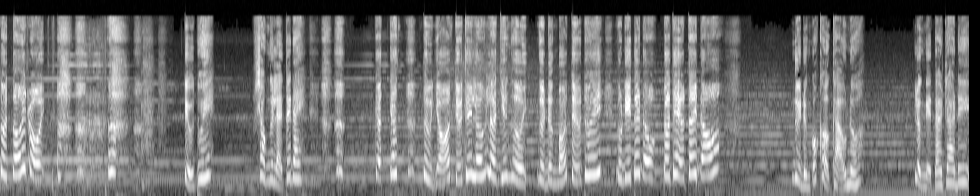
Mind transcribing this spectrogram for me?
Tôi tới rồi. Tiểu Thúy, Sao ngươi lại tới đây? Nhỏ Tiểu Thúy lớn lên với người. Người đừng bỏ Tiểu Thúy. Người đi tới đâu tôi theo tới đó. Ngươi đừng có khờ khảo nữa. Lần này ta ra đi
